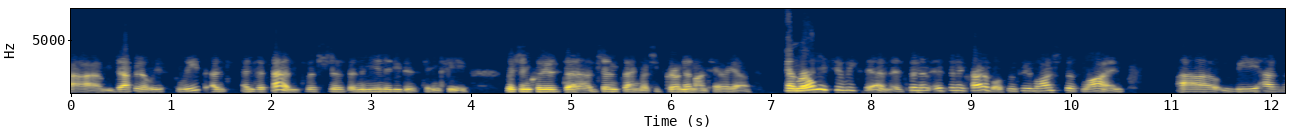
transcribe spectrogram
Um, definitely sleep and, and defense, which is an immunity boosting tea, which includes uh, ginseng, which is grown in Ontario. And we're only two weeks in. It's been it's been incredible since we launched this line. Uh, we have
